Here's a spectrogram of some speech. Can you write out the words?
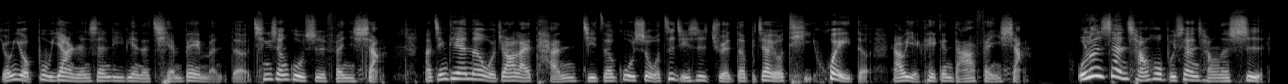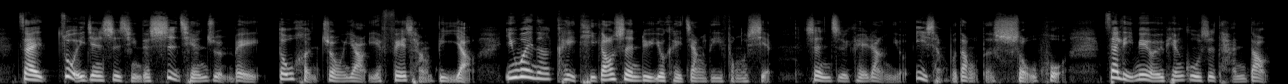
拥有不一样人生历练的前辈们的亲身故事分享。那今天呢，我就要来谈几则故事，我自己是觉得比较有体会的，然后也可以跟大家分享。无论擅长或不擅长的事，在做一件事情的事前准备都很重要，也非常必要。因为呢，可以提高胜率，又可以降低风险，甚至可以让你有意想不到的收获。在里面有一篇故事谈到，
